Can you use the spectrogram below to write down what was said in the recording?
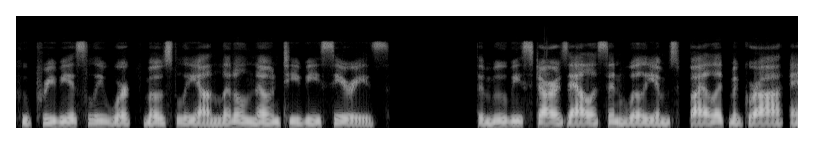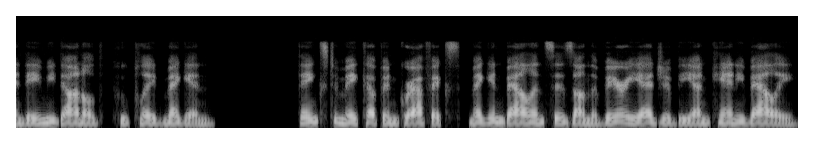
who previously worked mostly on little-known TV series. The movie stars Allison Williams, Violet McGraw, and Amie Donald, who played Megan. Thanks to makeup and graphics, Megan balances on the very edge of the uncanny valley.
